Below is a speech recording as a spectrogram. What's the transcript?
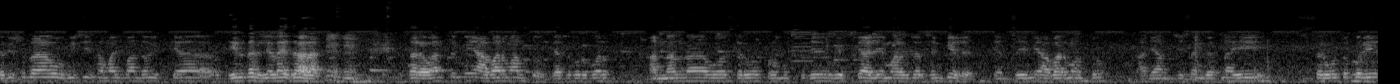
तरी सुद्धा ओबीसी समाज बांधव इतक्या धीर धरलेला आहे झाला सर्वांचं मी आभार मानतो. त्याचबरोबर अण्णांना व सर्व प्रमुख जे व्यक्ती आले मार्गदर्शन केलं त्यांचंही मी आभार मानतो. आणि आमची संघटना ही सर्वतोपरी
